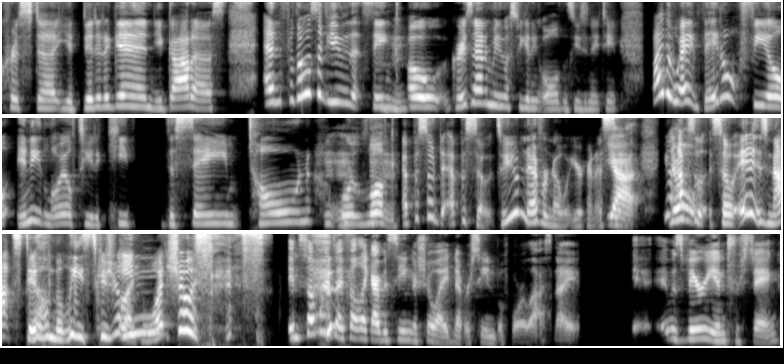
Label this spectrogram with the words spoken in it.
Krista, you did it again. You got us. And for those of you that think, Mhm. oh, Grey's Anatomy must be getting old in season 18, by the way, they don't feel any loyalty to keep the same tone Mm-mm, or look mm-mm. episode to episode. So you never know what you're going to see. Yeah, no. absolutely. So it is not stale in the least because you're like, what show is this? In some ways, I felt like I was seeing a show I had never seen before last night. It it was very interesting.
